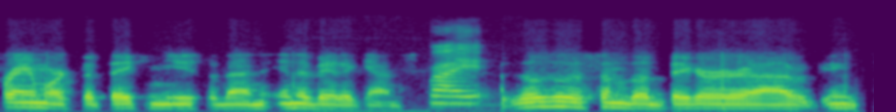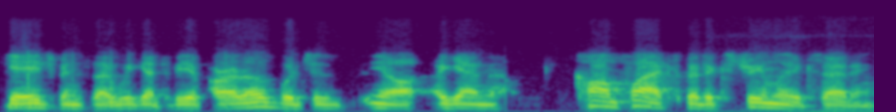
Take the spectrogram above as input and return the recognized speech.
framework that they can use to then innovate against. Right. Those are some of the bigger uh, engagements that we get to be a part of, which is, you know, again, complex but extremely exciting.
